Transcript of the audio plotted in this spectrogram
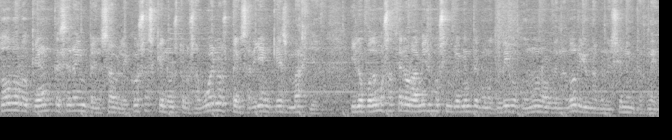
todo lo que antes era impensable, cosas que nuestros abuelos pensarían que es magia, y lo podemos hacer ahora mismo simplemente, como te digo, con un ordenador y una conexión a Internet.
